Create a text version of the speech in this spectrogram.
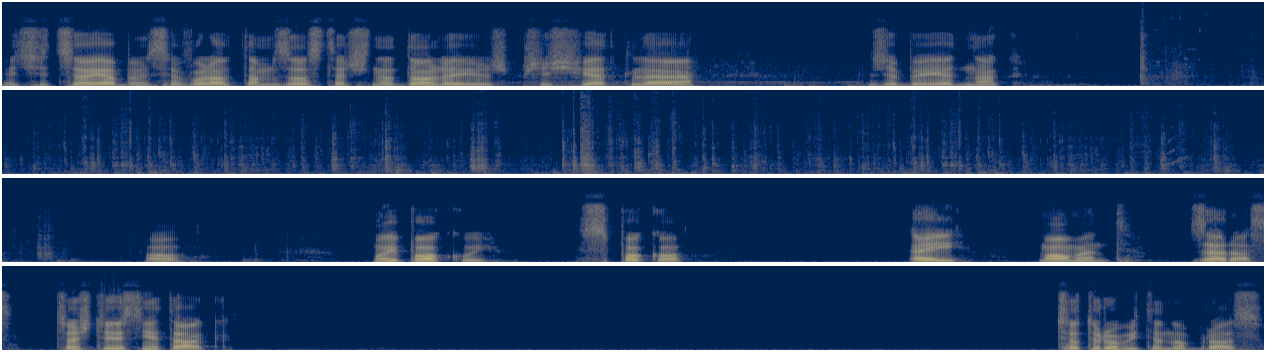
Wiecie co, ja bym sobie wolał tam zostać na dole już przy świetle, żeby jednak... O, mój pokój. Spoko. Ej, moment, zaraz. Coś tu jest nie tak. Co tu robi ten obraz?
